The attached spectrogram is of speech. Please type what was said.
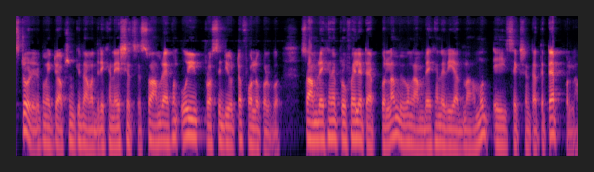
store এরকম একটি অপশন কিন্তু আমাদের এখানে এসেছে। সো আমরা এখন ওই প্রসিডিওরটা ফলো করব। সো আমরা এখানে প্রোফাইলে ট্যাপ করলাম এবং আমরা এখানে রিয়াদ মাহমুদ এই সেকশনটাতে ট্যাপ করলাম।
